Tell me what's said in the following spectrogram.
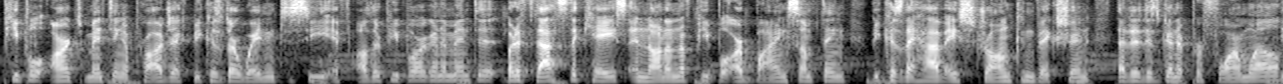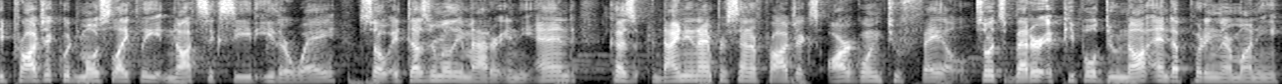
People aren't minting a project because they're waiting to see if other people are going to mint it. But if that's the case and not enough people are buying something because they have a strong conviction that it is going to perform well, the project would most likely not succeed either way. So it doesn't really matter in the end because 99% of projects are going to fail. So it's better if people do not end up putting their money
